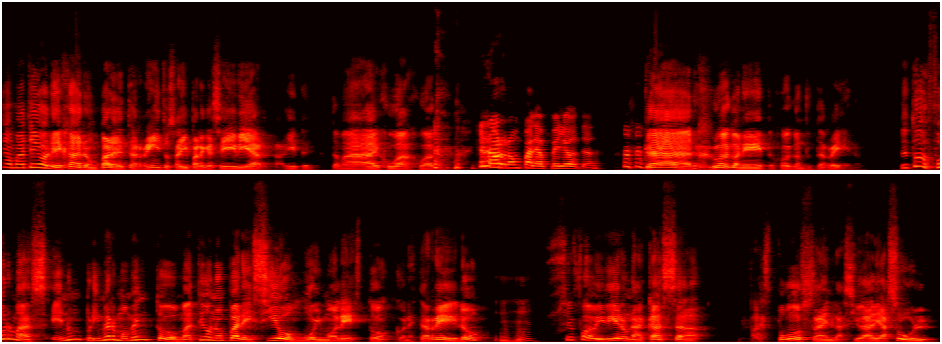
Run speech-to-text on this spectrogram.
Y a Mateo le dejaron un par de terrenitos ahí para que se divierta, ¿viste? Toma, ay, jugá, jugá. con- Que no rompa la pelota. Claro, jugá con esto, jugá con tu terreno. De todas formas, en un primer momento Mateo no pareció muy molesto con este arreglo. Se fue a vivir a una casa fastuosa en la ciudad de Azul,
